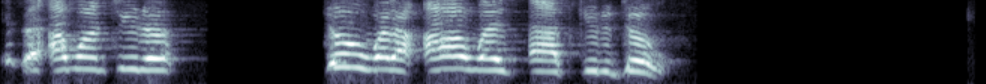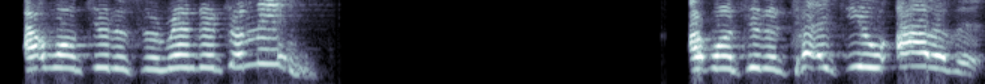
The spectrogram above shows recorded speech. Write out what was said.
He said, I want you to do what I always ask you to do. I want you to surrender to me. I want you to take you out of it.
